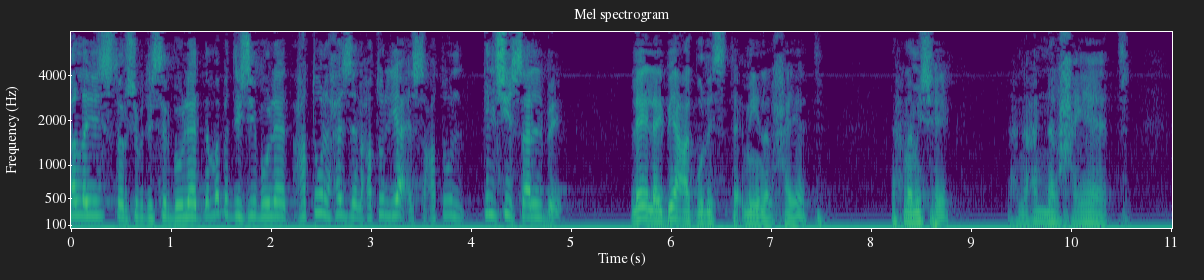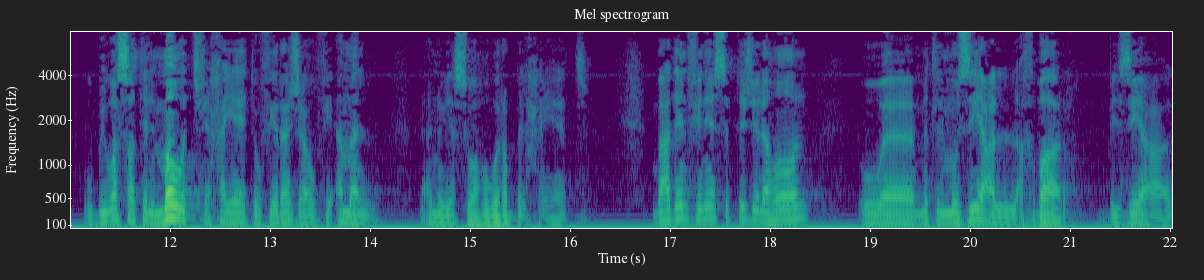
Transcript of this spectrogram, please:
الله يستر شو بده يصير بأولادنا. ما بدي يجيب أولاد. على طول حزن على طول يأس على طول كل شيء سلبي. ليه؟ ليبيعك بوليس التأمين للحياة. نحن مش هيك. نحن عندنا الحياة. وبوسط الموت في حياة وفي رجا وفي أمل لأنه يسوع هو رب الحياة. بعدين في ناس بتجي لهون ومثل مذيع الأخبار بيذيع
